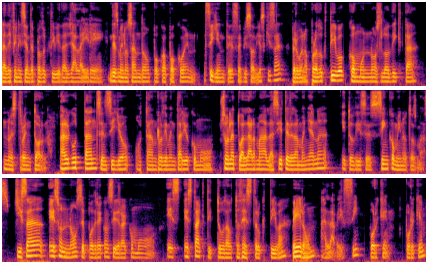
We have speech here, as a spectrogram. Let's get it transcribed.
la definición de productividad ya la iré desmenuzando poco a poco en siguientes episodios quizá. Pero bueno, productivo como nos lo dicta nuestro entorno. Algo tan sencillo o tan rudimentario como suena tu alarma a las 7 de la mañana y tú dices 5 minutos más. Quizá eso no se podría considerar como es esta actitud autodestructiva, pero a la vez sí. ¿Por qué? ¿Por qué?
